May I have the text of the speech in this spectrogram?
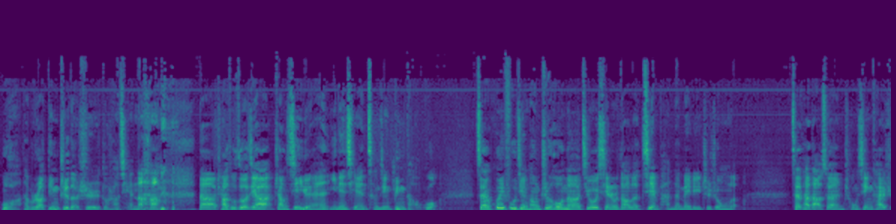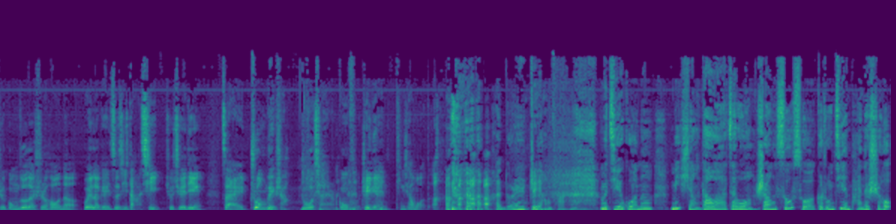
哇，他不知道定制的是多少钱呢？哈，那插图作家张熙远一年前曾经病倒过，在恢复健康之后呢，就陷入到了键盘的魅力之中了。在他打算重新开始工作的时候呢，为了给自己打气，就决定在装备上多下点功夫。这点挺像我的。很多人是这样吧？那么结果呢？没想到啊，在网上搜索各种键盘的时候，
